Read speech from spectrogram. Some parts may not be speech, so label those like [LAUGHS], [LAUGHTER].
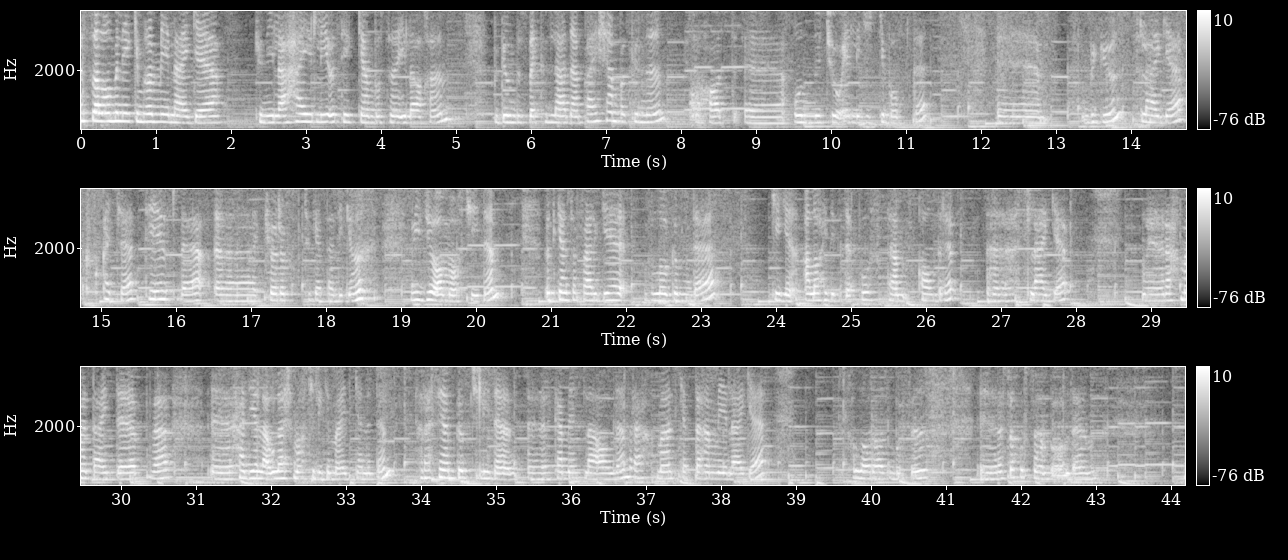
assalomu alaykum hammanglarga kuninglar xayrli o'tayotgan bo'lsin ilohim. Bugun bizda kunlardan payshanba kuni soat e, o'n uch ellik ikki bo'libdi. E, bugun sizlarga qisqacha tezda e, ko'rib tugatadigan [LAUGHS] video olmoqchi edim. O'tgan safargi vlogimda kelgan alohida bitta post ham qoldirib sizlarga E, rahmat aytib va e, hadyalar ulashmoqchiligimni aytgan edim. Rosayam ko'pchilikdan e, kommentlar oldim. Rahmat katta hammanglarga alloh rozi bo'lsin. Rosa xursand bo'ldim.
